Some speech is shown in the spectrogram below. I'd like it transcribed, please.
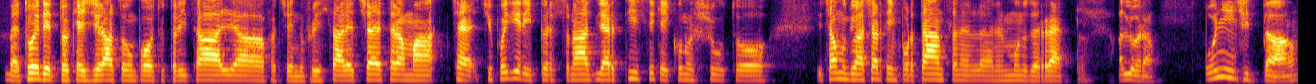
Beh, tu hai detto che hai girato un po' tutta l'Italia facendo freestyle, eccetera, ma cioè, ci puoi dire i personaggi, gli artisti che hai conosciuto, diciamo, di una certa importanza nel, nel mondo del rap? Allora, ogni città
